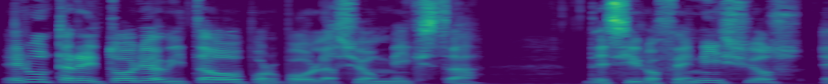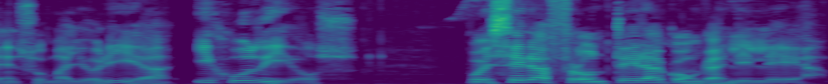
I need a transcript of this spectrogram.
Era un territorio habitado por población mixta, de cirofenicios en su mayoría y judíos, pues era frontera con Galilea.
